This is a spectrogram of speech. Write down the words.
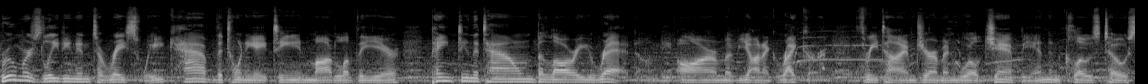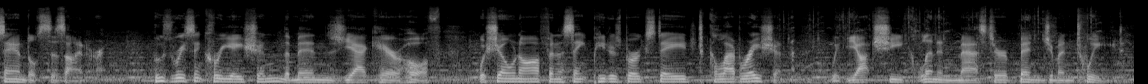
Rumors leading into Race Week have the 2018 Model of the Year painting the town Bellari red on the arm of Yannick Riker, three time German world champion and closed toe sandals designer, whose recent creation, the men's yak hair hoof, was shown off in a St. Petersburg staged collaboration with yacht chic linen master Benjamin Tweed.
